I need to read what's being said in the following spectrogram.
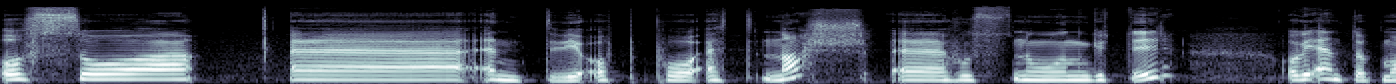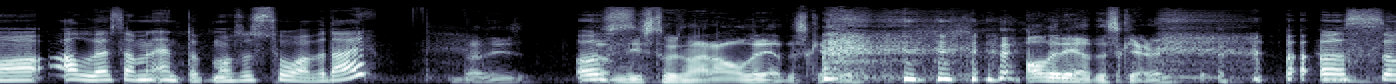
Og så eh, endte vi opp på et nach eh, hos noen gutter. Og vi endte opp med, alle sammen endte opp med å sove der. Den, den historien her er allerede scary. Allerede scary. Og så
